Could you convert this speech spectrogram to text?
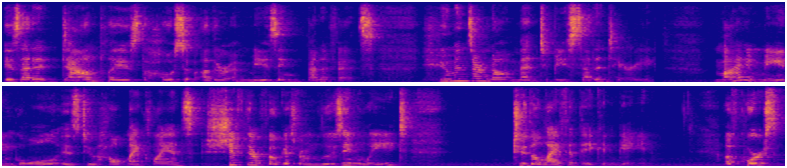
is that it downplays the host of other amazing benefits. Humans are not meant to be sedentary. My main goal is to help my clients shift their focus from losing weight to the life that they can gain. Of course,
